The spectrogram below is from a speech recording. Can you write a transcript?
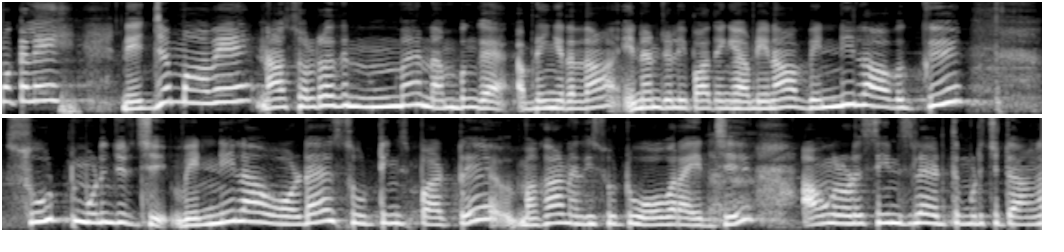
மக்களே நிஜமாவே நான் சொல்கிறது உண்மை நம்புங்க. அப்படிங்கிறது தான் என்னன்னு சொல்லி பார்த்தீங்க அப்படின்னா வெண்ணிலாவுக்கு ஷூட் முடிஞ்சிருச்சு. வெண்ணிலாவோட shooting spot Mahanadhi shoot over ஆயிடுச்சு அவங்களோட சீன்ஸ்லாம் எடுத்து முடிச்சிட்டாங்க.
